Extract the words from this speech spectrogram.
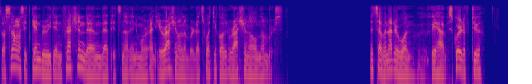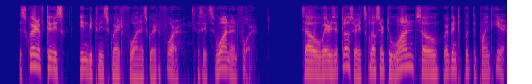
So as long as it can be written in fraction, then that it's not anymore an irrational number. That's what you call rational numbers. Let's have another one. We have square root of 2. The square root of 2 is in between square root of 1 and square root of 4 because it's 1 and 4. So where is it closer? It's closer to 1, so we're going to put the point here.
